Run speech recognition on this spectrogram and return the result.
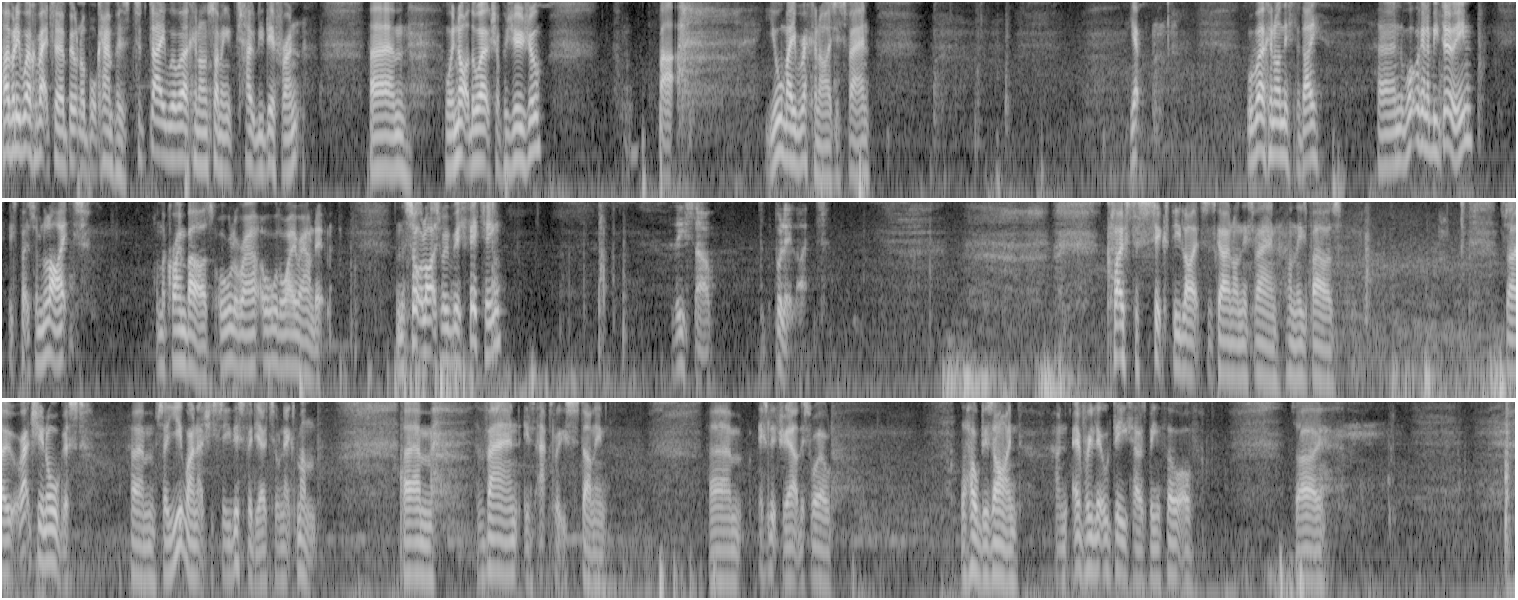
Hi everybody, welcome back to Built Not Bought Campers. Today we're working on something totally different. Um, we're not at the workshop as usual, but you all may recognise this van. Yep, we're working on this today, and what we're going to be doing is put some lights on the chrome bars all around, all the way around it. And the sort of lights we'll be fitting, these style, the bullet lights. Close to 60 lights is going on this van on these bars. So we're actually in August. Um, so you won't actually see this video till next month. Um, the van is absolutely stunning. Um, it's literally out of this world. The whole design and every little detail has been thought of. So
